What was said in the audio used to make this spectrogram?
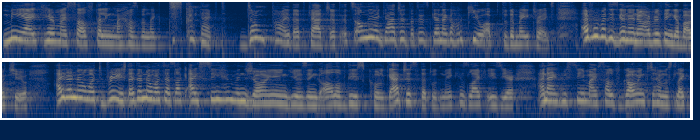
me, I hear myself telling my husband, like, disconnect. Don't buy that gadget. It's only a gadget, but it's gonna hook you up to the matrix. Everybody's gonna know everything about you. I don't know what breached. I don't know what that's like. I see him enjoying using all of these cool gadgets that would make his life easier. And I see myself going to him, it's like,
